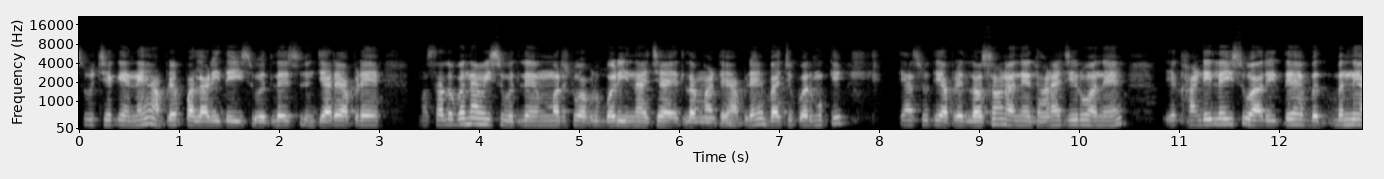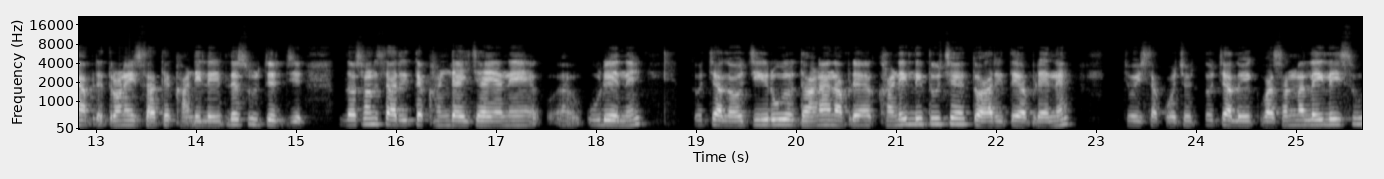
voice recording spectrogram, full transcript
શું છે કે એને આપણે પલાળી દઈશું. એટલે જ્યારે આપણે મસાલો બનાવીશું એટલે મરચું આપણું બળી ના જાય એટલા માટે આપણે બાજુ પર મૂકી ત્યાં સુધી આપણે લસણ અને ધાણા જીરું અને એ ખાંડી લઈશું. આ રીતે બંને આપણે ત્રણેય સાથે ખાંડી લઈએ. એટલે શું છે લસણ સારી રીતે ખંડાઈ જાય અને ઉડે નહીં. તો ચાલો જીરું ધાણાને આપણે ખાંડી લીધું છે, તો આ રીતે આપણે એને જોઈ શકો છો. તો ચાલો એક વાસણમાં લઈ લઈશું.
